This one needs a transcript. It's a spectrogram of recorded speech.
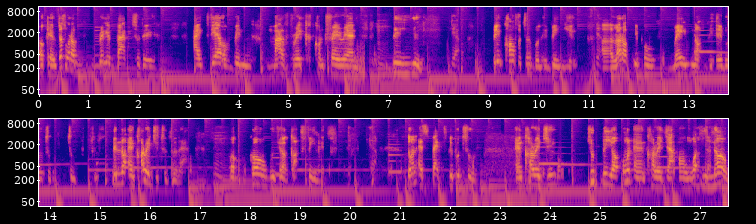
Okay, we just want to bring it back to the idea of being maverick, contrarian, mm, being you. Yeah. Being comfortable in being you. Yeah. A lot of people may not be able to to, to may not encourage you to do that. mm, but go with your gut feelings. Yeah. Don't expect people to encourage you. You be your own encourager on what Most you definitely. know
